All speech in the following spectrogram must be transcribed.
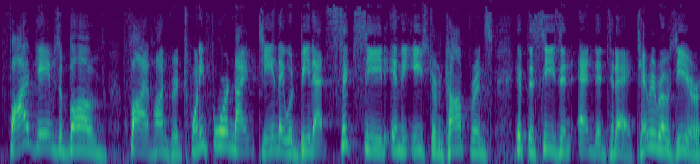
five games above 500, 24 19. They would be that sixth seed in the Eastern Conference if the season ended today. Terry Rozier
